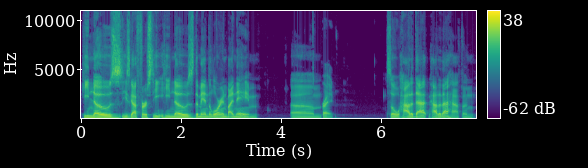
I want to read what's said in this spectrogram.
he knows he's got first he he knows the Mandalorian by name. Um, Right. so how did that how did that happen?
